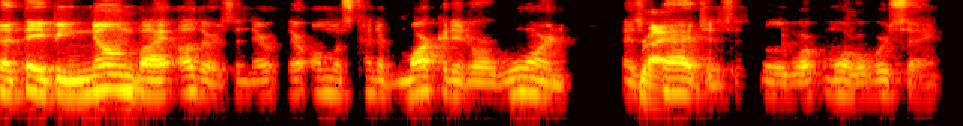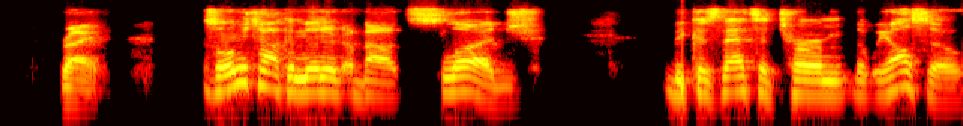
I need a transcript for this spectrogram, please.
that they be known by others and they're, they're almost kind of marketed or worn as right. badges. Is really more what we're saying. Right. So let me talk a minute about sludge because that's a term that we also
